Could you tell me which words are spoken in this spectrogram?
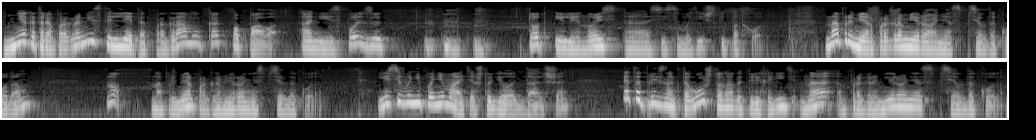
Некоторые программисты лепят программу как попало, они используют тот или иной э, систематический подход. Например, программирование с псевдокодом. Ну, например, программирование с псевдокодом. Если вы не понимаете, что делать дальше, это признак того, что надо переходить на программирование с псевдокодом.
